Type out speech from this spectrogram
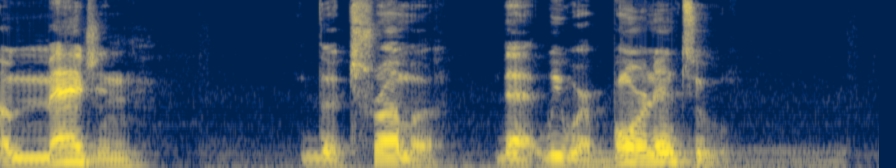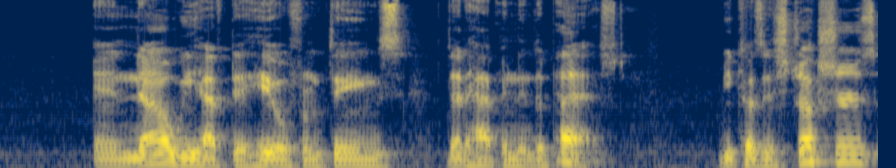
imagine the trauma that we were born into. And now we have to heal from things that happened in the past because it structures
